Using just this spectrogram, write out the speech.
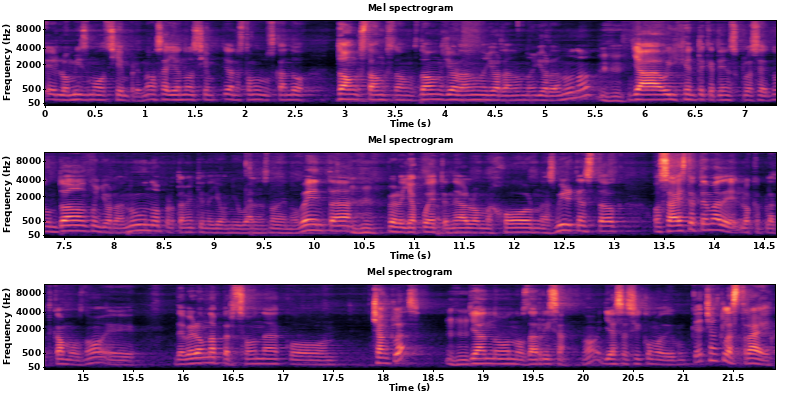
eh, lo mismo siempre, ¿no? O sea, ya no, siempre, ya no estamos buscando donks, donks, donks, donks, Jordan 1, Jordan 1, Jordan 1. Ya hay gente que tiene en su closet un dunk, un Jordan 1, pero también tiene ya un New Balance 990, pero ya puede tener a lo mejor unas Birkenstock. O sea, este tema de lo que platicamos, ¿no? Eh, de ver a una persona con chanclas, ya no nos da risa, ¿no? Ya es así como de, ¿qué chanclas trae?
